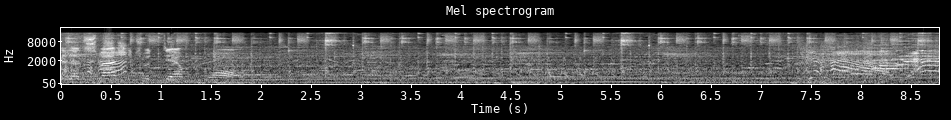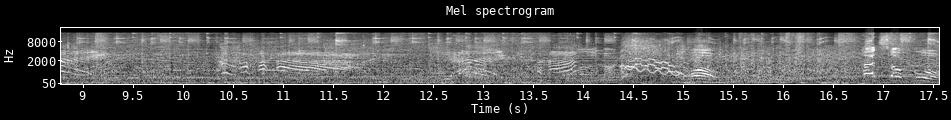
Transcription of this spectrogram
And then smash into a damn wall. Whoa. That's so cool.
